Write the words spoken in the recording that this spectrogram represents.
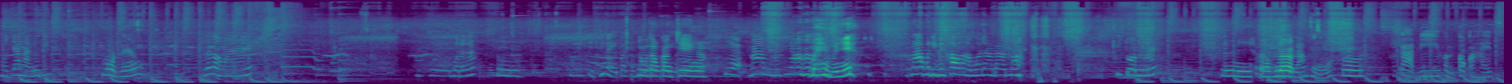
หมดยังอะดูสิหมดแล้ว เลือดออกไหมโอเคหมดแล้วนะ อืม มีติดที่ไหนปะดูตามกางเกงอะเสื้อหน้ามีไหมที่หน้าไม่มีหน้าพอดีไม่เข้านะคะเพราะว่าหน้าด้านมากที่ตัวมีไหมไม่มีเอาเลิกไปล้างหัวอืมอากาศดีฝนตกนะคะ FC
